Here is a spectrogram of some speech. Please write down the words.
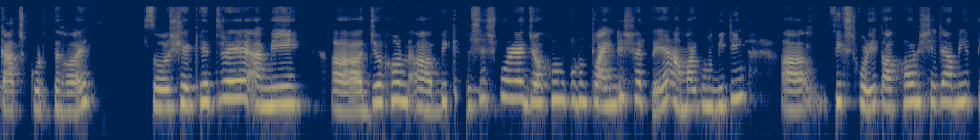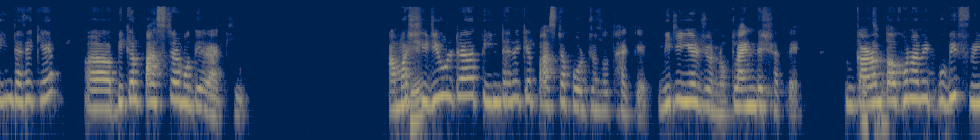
কাজ করতে হয়। তো সেক্ষেত্রে আমি আহ, যখন বিশেষ করে যখন কোনো ক্লায়েন্টের সাথে আমার কোনো মিটিং ফিক্সড করি তখন সেটা আমি তিনটা থেকে আহ, বিকাল পাঁচটার মধ্যে রাখি। আমার শিডিউলটা তিনটা থেকে পাঁচটা পর্যন্ত থাকে মিটিং এর জন্য ক্লায়েন্টদের সাথে। কারণ আচ্ছা। তখন আমি খুবই ফ্রি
